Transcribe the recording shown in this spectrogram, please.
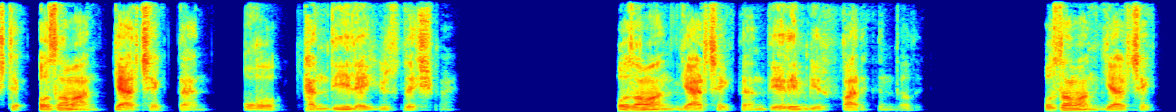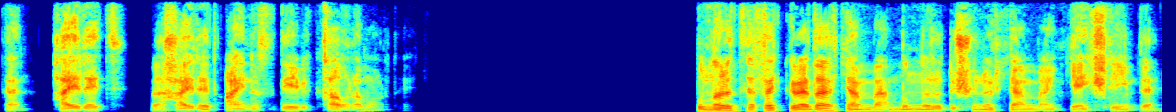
İşte o zaman gerçekten o kendiyle yüzleşme. O zaman gerçekten derin bir farkındalık. O zaman gerçekten hayret ve hayret aynası diye bir kavram ortaya. Bunları tefekkür ederken ben, bunları düşünürken ben gençliğimde,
